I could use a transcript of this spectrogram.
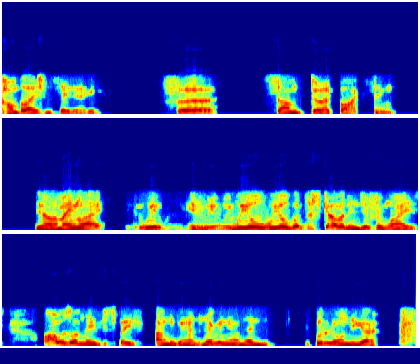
compilation CD for some dirt bike thing. You know what I mean? Like we, we we all we all got discovered in different ways. I was on Need for Speed Underground, and every now and then you put it on, and you go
